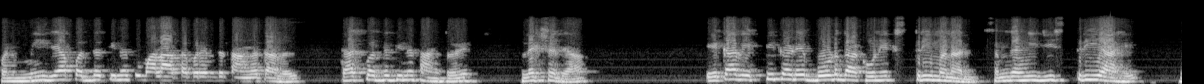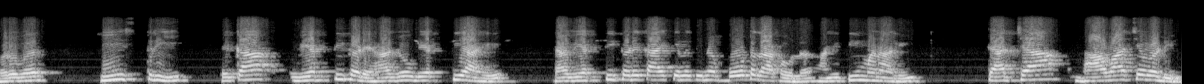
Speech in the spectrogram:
पण मी ज्या पद्धतीनं तुम्हाला आतापर्यंत सांगत आलोय त्याच पद्धतीनं सांगतोय लक्ष द्या. एका व्यक्तीकडे बोट दाखवून एक स्त्री म्हणाली समजा ही जी स्त्री आहे बरोबर? ही स्त्री एका व्यक्तीकडे हा जो व्यक्ती आहे त्या व्यक्तीकडे काय केलं? तिनं बोट दाखवलं आणि ती म्हणाली त्याच्या भावाचे वडील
